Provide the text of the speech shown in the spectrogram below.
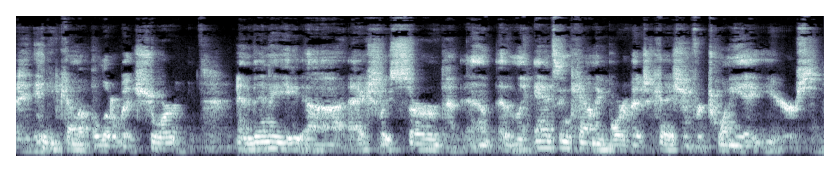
he'd come up a little bit short. And then he uh, actually served in, the Anson County Board of Education for 28 years.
